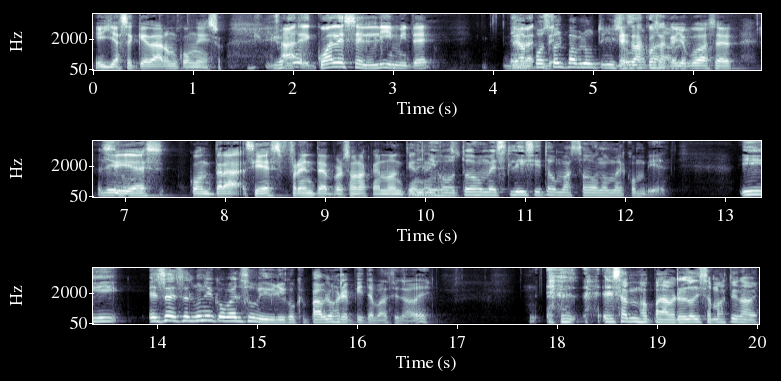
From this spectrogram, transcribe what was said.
y ya se quedaron con eso. Yo- Ah, eh, ¿Cuál es el límite? De El apóstol de- Pablo utilizó esas cosas que palabra. yo puedo hacer Él si dijo- es contra si es frente a personas que no entienden dijo, eso. todo me es lícito, mas todo no me conviene. Y ese es el único verso bíblico que Pablo repite más de una vez. Esa misma palabra lo dice más de una vez.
